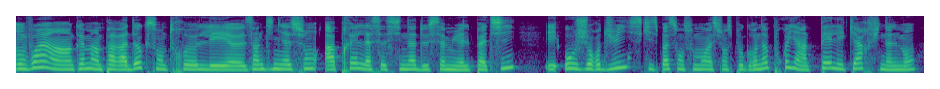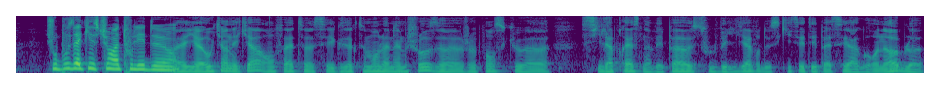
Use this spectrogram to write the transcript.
On voit un, quand même un paradoxe entre les indignations après l'assassinat de Samuel Paty et aujourd'hui, ce qui se passe en ce moment à Sciences Po Grenoble. Pourquoi il y a un tel écart finalement? Je vous pose la question à tous les deux. Hein. Il n'y a aucun écart, en fait. C'est exactement la même chose. Je pense que si la presse n'avait pas soulevé le lièvre de ce qui s'était passé à Grenoble,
